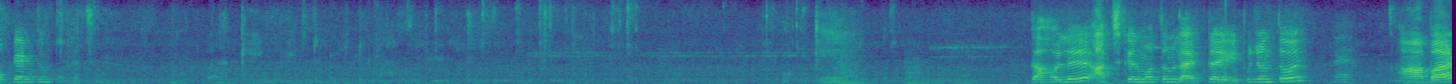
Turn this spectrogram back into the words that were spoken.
ওকে। একজন পাঠাচ্ছে তাহলে আজকের মতন লাইভটা এই পর্যন্তই। হ্যাঁ। আবার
